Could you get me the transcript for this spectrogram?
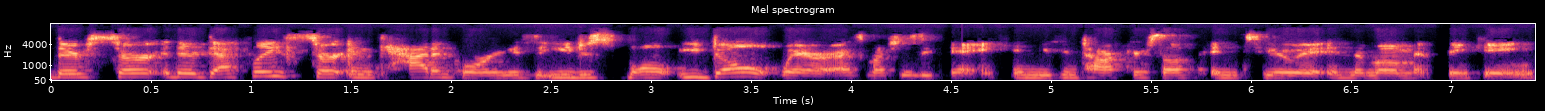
there's certain there are definitely certain categories that you just won't you don't wear as much as you think and you can talk yourself into it in the moment thinking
